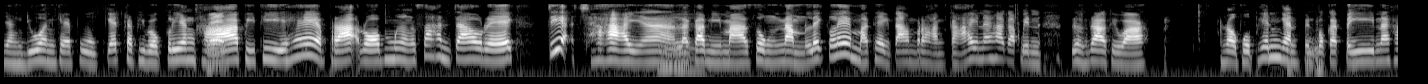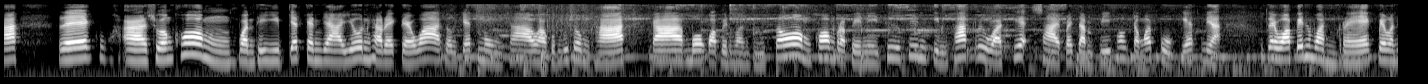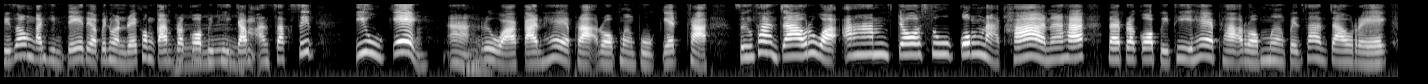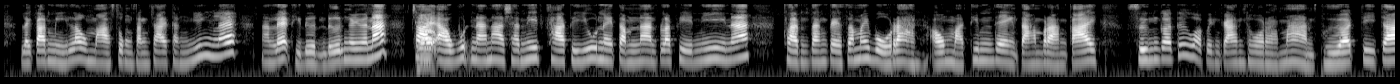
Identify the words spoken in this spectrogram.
อย่างย้วนแค่ภูเก็ตค่ะพี่บอกเกลี้ยงครัค่ะบพิธีแห่พระรอบเมืองซ่านเจ้าเล็ก เจี๊ยชายอะอืม แล้วก็มีมาส่งนำเล็กเล่มมาแทงตามร่างกายนะคะ ก็เป็นเรื่องราวที่ว่า เราพบเห็นกันเป็นปกตินะคะเล็กอ่าช่วงข้องวันที่ยีิบเจ็ดกันยายนค่ะเล็กแต่ว่าช่วงเจ็ดโมงเช้าค่ะคุณผู้ชมคะกาบอกว่าเป็นวันที่ซ่องข้องประเพณีทื่อสิ้นกินพักหรือว่าเจี๊ยชายประจำปีของจังหวัดภูเก็ตเนี่ย แต่ว่าเป็นวันแรก เป็นวันที่สองการกินเจ แต่ว่าเป็นวันแรกของการประกอบอืมพิธีกรรมอันศักดิ์สิทธิ์อิ่วเก้งอ่าอืมหรือว่าการแห่พระรอบเมืองภูเก็ตค่ะ ซึ่งท่านเจ้าหรือว่าอามจอซูกงหนาค่านะคะได้ประกอบพิธีแห่พระรอบเมืองเป็นท่านเจ้าแรก และก็มีเหล่ามาทรงทางชายทางยิ่งและนั่นแหละที่เดินเดินๆกันอยู่นะชายอาวุธนานาชนิดคาที่อยู่ในตำนานประเพณีนะ คลันตั้งแต่สมัยโบราณ เอามาทิ่มแทงตามร่างกาย ซึ่งก็ถือว่าเป็นการทรมาน เพื่อที่จะ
